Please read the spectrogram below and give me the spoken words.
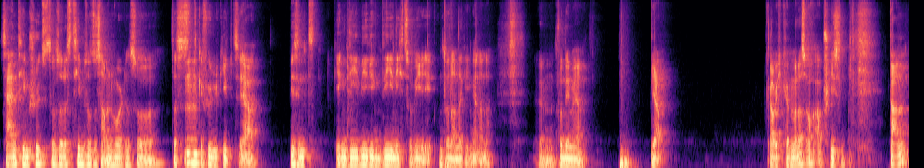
sein Team schützt und so das Team so zusammenholt und so das Mhm. Gefühl gibt, ja, wir sind gegen die, wir gegen die, nicht so wie untereinander gegeneinander. Ähm, von dem her, ja, glaube ich, können wir das auch abschließen. Dann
